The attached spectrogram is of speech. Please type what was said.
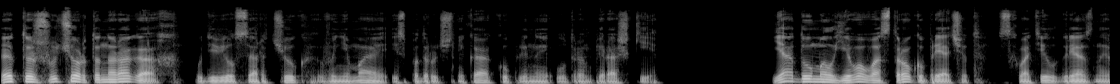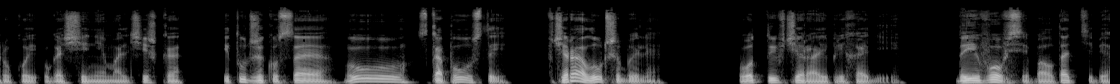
«Это ж у черта на рогах!» — удивился Арчук, вынимая из-под ручника купленные утром пирожки. «Я думал, его в остроку прячут», — схватил грязной рукой угощение мальчишка и тут же кусая у, -у, -у с капустой. Вчера лучше были». «Вот ты вчера и приходи. Да и вовсе болтать тебе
